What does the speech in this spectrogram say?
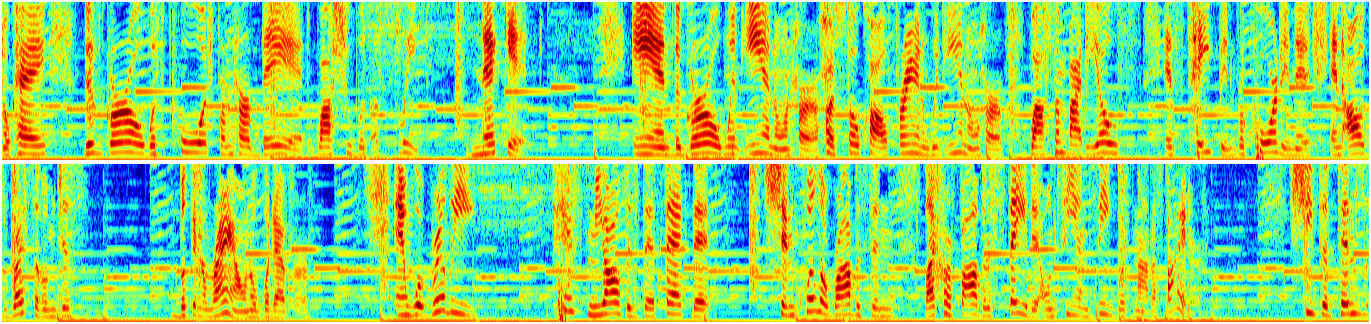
Okay? This girl was pulled from her bed while she was asleep, naked. And the girl went in on her. Her so called friend went in on her while somebody else is taping, recording it, and all the rest of them just looking around or whatever. And what really pissed me off is the fact that Shanquella Robinson, like her father stated on TMZ, was not a fighter. She defense,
